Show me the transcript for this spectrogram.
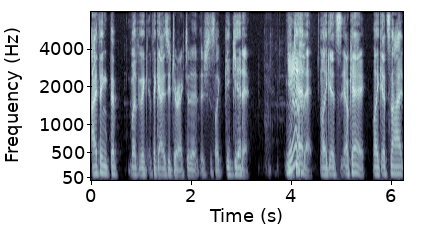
I think that but the, the guys who directed it, it's just like, you get it. You Yeah. get it. Like, it's okay. Like, it's not,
